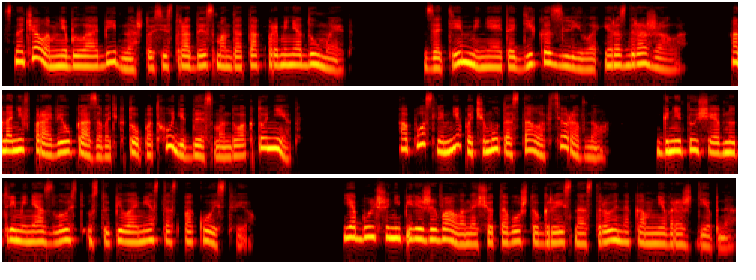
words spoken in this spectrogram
Сначала мне было обидно, что сестра Десмонда так про меня думает, Затем меня это дико злило и раздражало. Она не вправе указывать, кто подходит Десмонду, а кто нет. А после мне почему-то стало все равно. Гнетущая внутри меня злость уступила место спокойствию. Я больше не переживала насчет того, что Грейс настроена ко мне враждебно.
